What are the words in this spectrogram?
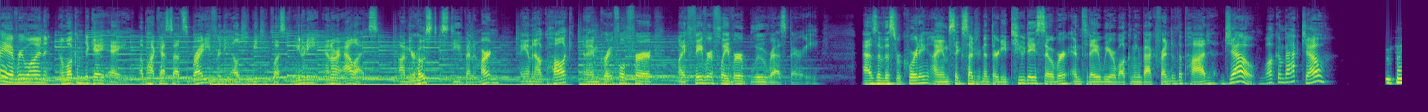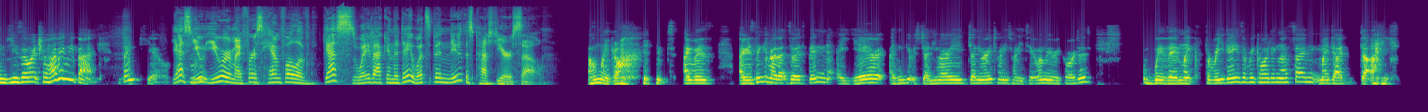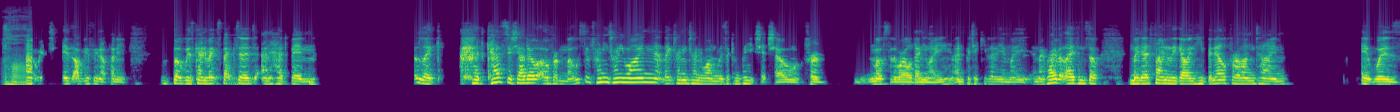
Hi, everyone, and welcome to Gay A, a podcast about sobriety for the LGBT plus community and our allies. I'm your host, Steve Bennett Martin. I am an alcoholic, and I'm grateful for my favorite flavor, blue raspberry. As of this recording, I am 632 days sober, and today we are welcoming back friend of the pod, Jo. Welcome back, Jo. Thank you so much for having me back. Thank you. Yes, you you were my first handful of guests way back in the day. What's been new this past year or so? Oh my god. I was I was thinking about that. So it's been a year, I think it was January, January 2022 when we recorded. Within like three days of recording last time, my dad died, uh, which is obviously not funny, but was kind of expected and had been like had cast a shadow over most of 2021. Like 2021 was a complete shit show for most of the world anyway, and particularly in my in my private life. And so my dad finally going, he'd been ill for a long time. It was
